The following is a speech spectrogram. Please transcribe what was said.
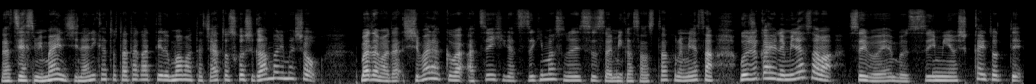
夏休み毎日何かと戦っているママたち、あと少し頑張りましょう。まだまだしばらくは暑い日が続きますので、スーさん、ミカさん、スタッフの皆さん、ご助会の皆様、水分、塩分、睡眠をしっかりとって、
